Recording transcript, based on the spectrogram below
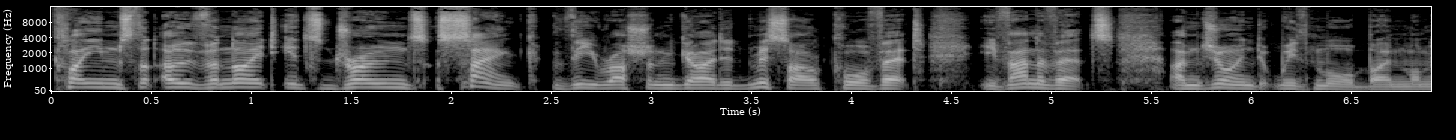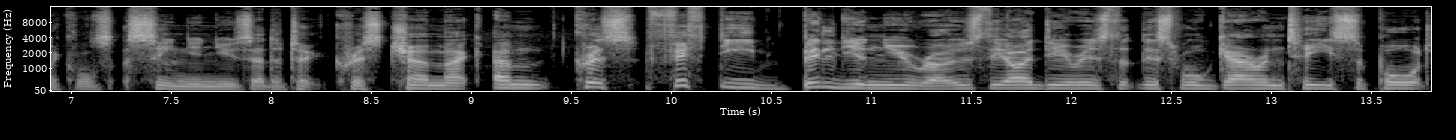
claims that overnight its drones sank the Russian guided missile corvette Ivanovets. I'm joined with more by Monocle's senior news editor, Chris Cermak. Um, Chris, 50 billion euros. The idea is that this will guarantee support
